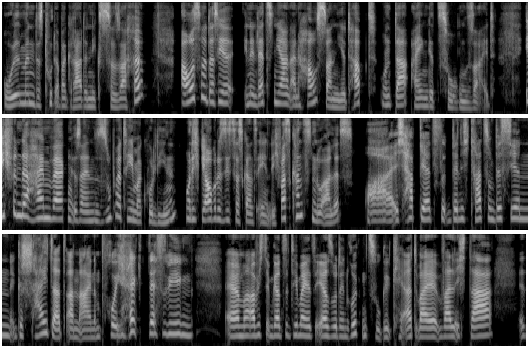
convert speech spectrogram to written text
Ulmen, das tut aber gerade nichts zur Sache, außer dass ihr in den letzten Jahren ein Haus saniert habt und da eingezogen seid. Ich finde, Heimwerken ist ein super Thema, Colin, und ich glaube, du siehst das ganz ähnlich. Was kannst du alles? Oh, ich habe jetzt, bin ich gerade so ein bisschen gescheitert an einem Projekt. Deswegen ähm, habe ich dem ganzen Thema jetzt eher so den Rücken zugekehrt, weil, weil ich da äh,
